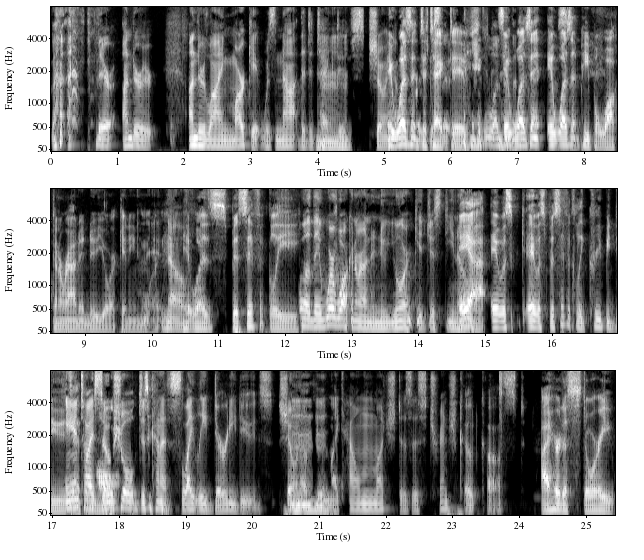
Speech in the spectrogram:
their under underlying market was not the detectives showing. Mm. It up wasn't for just a- detectives. it wasn't. it wasn't it wasn't people walking around in New York anymore. No, It was specifically Well, they were walking around in New York. It just you know, yeah, it was it was specifically creepy dudes at the antisocial, just kind of slightly dirty dudes showing up Mhm. being like, "How much does this trench coat cost?" I heard a story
